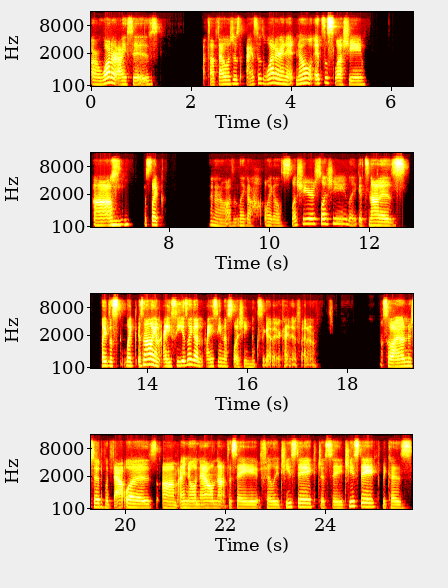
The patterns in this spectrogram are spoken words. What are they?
or water ice is. I thought that was just ice with water in it. No, it's a slushy. Um, it's like I don't know, like a like a slushier slushy. Like it's not as like this like it's not like an icy. It's like an icy and a slushy mixed together, kind of. I don't know. So I understood what that was. Um, I know now not to say Philly cheesesteak, just say cheesesteak because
